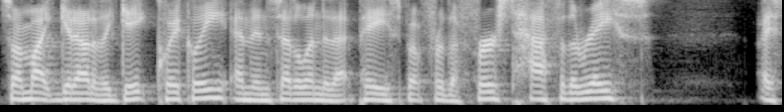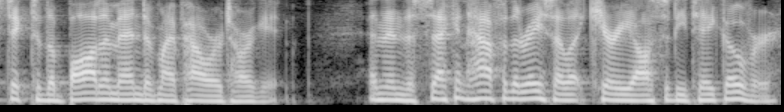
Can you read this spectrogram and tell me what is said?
So I might get out of the gate quickly and then settle into that pace. But for the first half of the race, I stick to the bottom end of my power target. And then the second half of the race, I let curiosity take over.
